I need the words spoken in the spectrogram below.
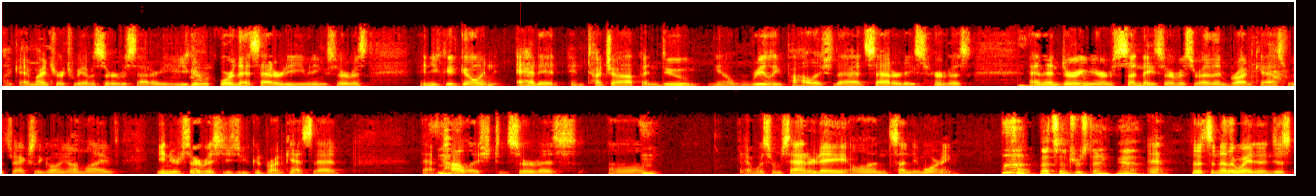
Like at my church, we have a service Saturday. You could record that Saturday evening service, and you could go and edit and touch up and do, you know, really polish that Saturday service. And then during your Sunday service, rather than broadcast what's actually going on live in your service, you could broadcast that that polished service um, that was from Saturday on Sunday morning. Huh, that's interesting. Yeah. Yeah, so it's another way to just,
